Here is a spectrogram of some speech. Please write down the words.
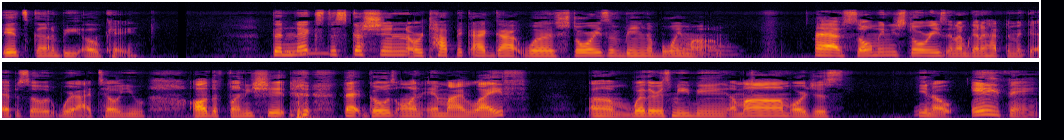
It's gonna be okay. The next discussion or topic I got was stories of being a boy mom. I have so many stories, and I'm gonna have to make an episode where I tell you all the funny shit that goes on in my life. Um, whether it's me being a mom or just, you know, anything.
